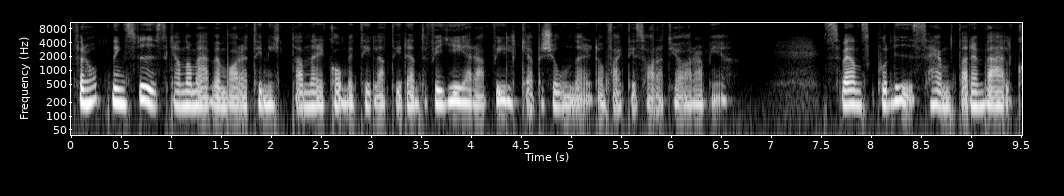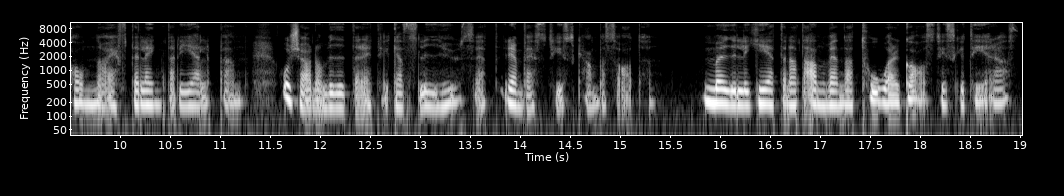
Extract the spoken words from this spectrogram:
Förhoppningsvis kan de även vara till nytta när det kommer till att identifiera vilka personer de faktiskt har att göra med. Svensk polis hämtar den välkomna och efterlängtade hjälpen och kör dem vidare till kanslihuset i den västtyska ambassaden. Möjligheten att använda tårgas diskuteras.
